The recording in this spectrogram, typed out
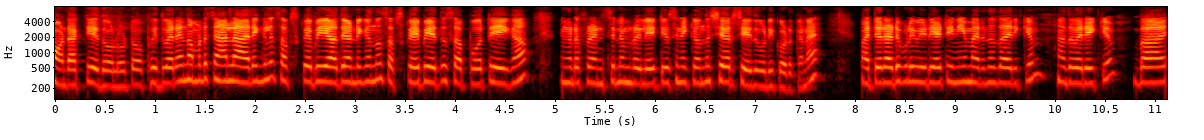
കോൺടാക്ട് ചെയ്തോളൂ കേട്ടോ. അപ്പോൾ ഇതുവരെ നമ്മുടെ ചാനൽ ആരെങ്കിലും സബ്സ്ക്രൈബ് ചെയ്യാതെ ഉണ്ടെങ്കിൽ ഒന്ന് സബ്സ്ക്രൈബ് ചെയ്ത് സപ്പോർട്ട് ചെയ്യുക. നിങ്ങളുടെ ഫ്രണ്ട്സിനും റിലേറ്റീവ്സിനൊക്കെ ഒന്ന് ഷെയർ ചെയ്ത് കൂടി കൊടുക്കണേ. മറ്റൊരു അടിപൊളി വീഡിയോ ആയിട്ട് ഇനിയും വരുന്നതായിരിക്കും. അതുവരേക്കും ബൈ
